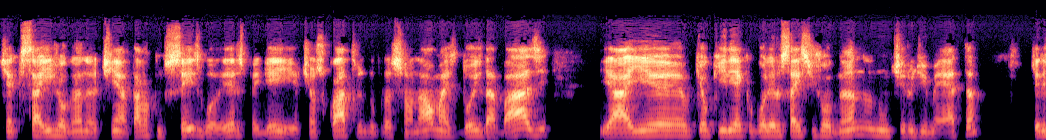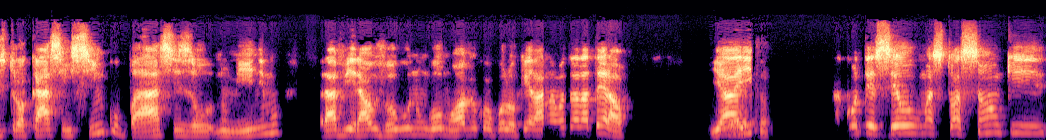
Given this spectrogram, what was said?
tinha que sair jogando. Eu tinha, eu tava com seis goleiros, peguei, eu tinha os quatro do profissional, mais dois da base. E aí o que eu queria é que o goleiro saísse jogando num tiro de meta, que eles trocassem cinco passes ou no mínimo para virar o jogo num gol móvel que eu coloquei lá na outra lateral. E aí aconteceu uma situação que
